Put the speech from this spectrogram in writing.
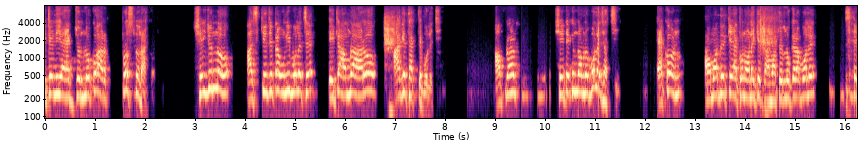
এটা নিয়ে একজন লোকও আর প্রশ্ন না করে। সেই জন্য আজকে যেটা উনি বলেছে, এটা আমরা আরও আগে থাকতে বলেছি। আপনার, সেইটা কিন্তু আমরা বলে যাচ্ছি। এখন আমাদেরকে এখন অনেকে জামাতের লোকেরা বলে যে,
